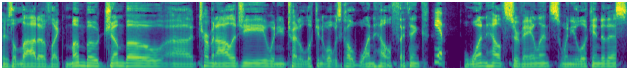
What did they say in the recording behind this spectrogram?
There's a lot of like mumbo jumbo uh, terminology when you try to look into what was called One Health, I think. Yep. One Health surveillance. When you look into this,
